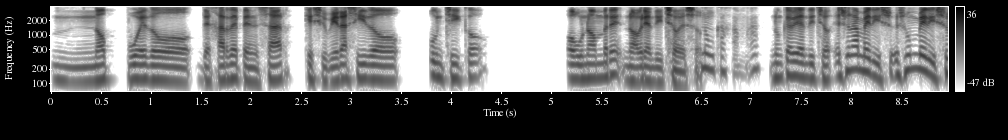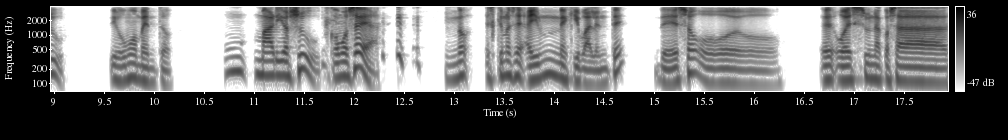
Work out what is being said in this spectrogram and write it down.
no puedo dejar de pensar que si hubiera sido un chico o un hombre, no habrían dicho eso. Nunca jamás. Nunca habían dicho, es, una Merisu, es un Merisú. Digo, un momento. Un Mario Su, como sea. No, es que no sé, ¿hay un equivalente de eso? ¿O, o es una cosa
